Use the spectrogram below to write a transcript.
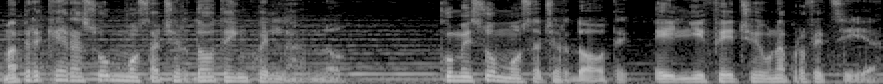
ma perché era sommo sacerdote in quell'anno. Come sommo sacerdote, egli fece una profezia.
